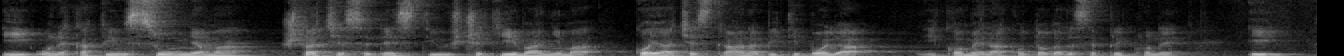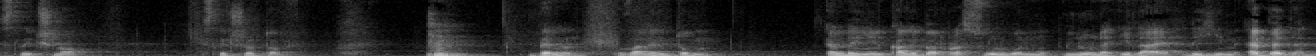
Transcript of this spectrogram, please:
i u nekakvim sumnjama šta će se desiti u iščekivanjima, koja će strana biti bolja i kome nakon toga da se priklone i slično, slično tome. ben valentum elen kalibar rasul wal mu'minuna ila ehlihim ebeden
